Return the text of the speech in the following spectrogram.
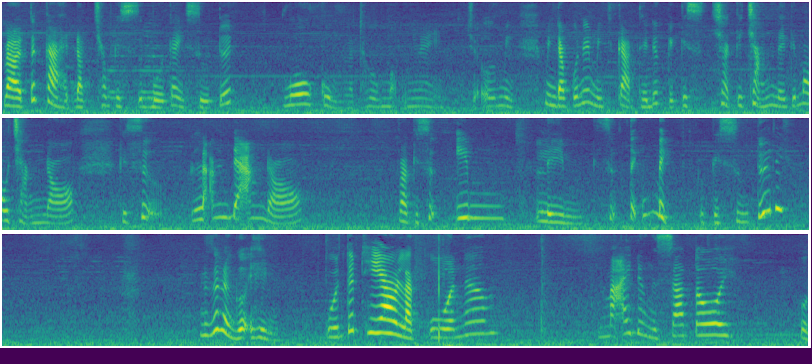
và tất cả đặt trong cái bối cảnh xứ tuyết vô cùng là thơ mộng như này. Trời ơi mình mình đọc cuốn này mình cảm thấy được cái cái cái, cái trắng đấy cái màu trắng đó cái sự lãng đãng đó và cái sự im lìm cái sự tĩnh mịch của cái xứ tuyết ấy. Nó rất là gợi hình cuốn tiếp theo là cuốn um, mãi đừng xa tôi của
